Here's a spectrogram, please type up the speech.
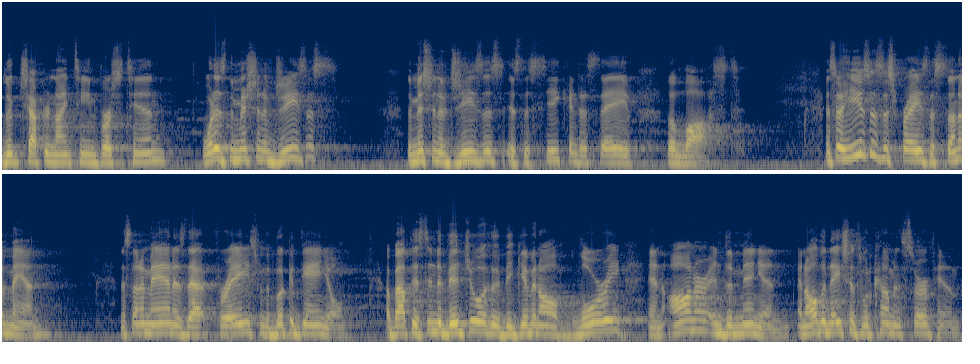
Luke chapter 19, verse 10. What is the mission of Jesus? The mission of Jesus is to seek and to save the lost. And so he uses this phrase, the Son of Man. The Son of Man is that phrase from the book of Daniel about this individual who would be given all glory and honor and dominion, and all the nations would come and serve him.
